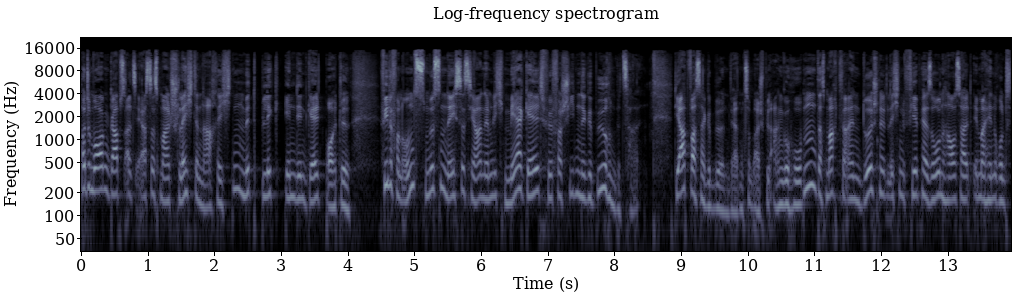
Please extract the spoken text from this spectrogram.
Heute Morgen gab es als erstes Mal schlechte Nachrichten mit Blick in den Geldbeutel. Viele von uns müssen nächstes Jahr nämlich mehr Geld für verschiedene Gebühren bezahlen. Die Abwassergebühren werden zum Beispiel angehoben. Das macht für einen durchschnittlichen Vier-Personen-Haushalt immerhin rund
